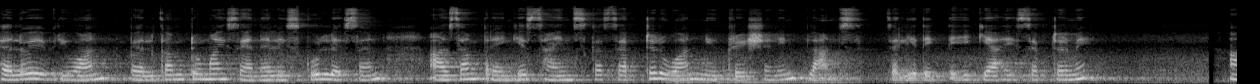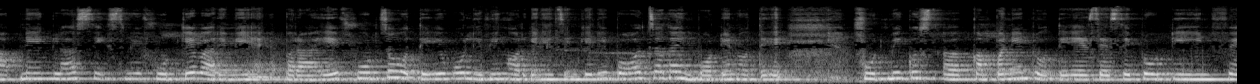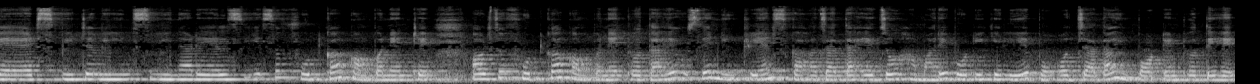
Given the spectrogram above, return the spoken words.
Hello everyone welcome to my channel school lesson आज हम पढ़ेंगे साइंस का chapter one nutrition in plants चलिए देखते हैं क्या है इस चैप्टर में। आपने क्लास सिक्स में फ़ूड के बारे में पढ़ा है। फ़ूड जो होते हैं वो लिविंग ऑर्गेनिज्म के लिए बहुत ज़्यादा इम्पोर्टेंट होते हैं। फ़ूड में कुछ कंपोनेंट होते हैं, जैसे प्रोटीन फैट्स विटामिन्स मिनरल्स ये सब फ़ूड का कंपोनेंट है। और जो फ़ूड का कंपोनेंट होता है, उसे न्यूट्रिएंट्स कहा जाता है, जो हमारे बॉडी के लिए बहुत ज़्यादा इंपॉर्टेंट होते हैं।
